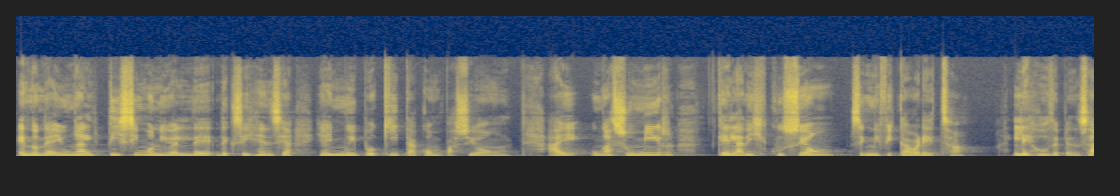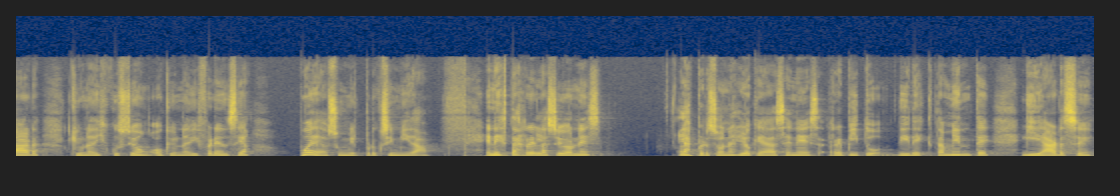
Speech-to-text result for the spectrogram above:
en donde hay un altísimo nivel de, de exigencia y hay muy poquita compasión. Hay un asumir que la discusión significa brecha, lejos de pensar que una discusión o que una diferencia puede asumir proximidad. En estas relaciones las personas lo que hacen es, repito, directamente guiarse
